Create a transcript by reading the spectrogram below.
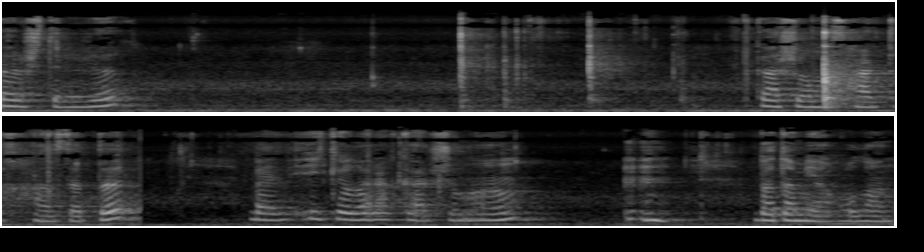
Qarışdırırıq. Qarışığımız artıq hazırdır. Bəli, ilk olaraq qarışımı badam yağı olan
